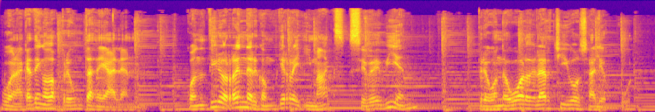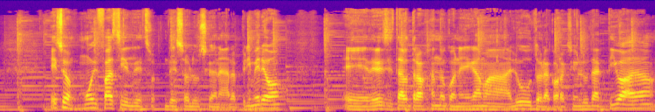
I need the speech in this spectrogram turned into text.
Bueno, acá tengo dos preguntas de Alan. Cuando tiro render con Pierre y Max se ve bien, pero cuando guardo el archivo sale oscuro. Eso es muy fácil de, de solucionar. Primero, eh, debes estar trabajando con el gamma LUT o la corrección LUT activada.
